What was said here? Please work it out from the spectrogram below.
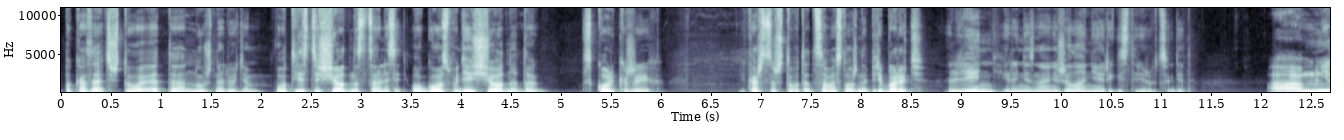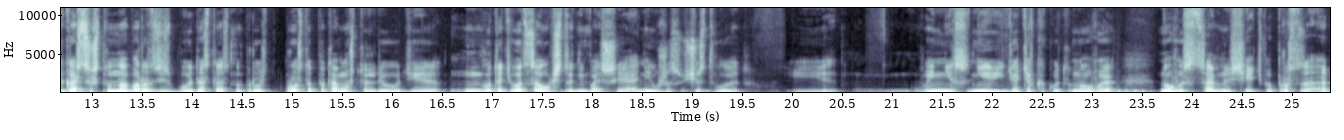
показать, что это нужно людям. Вот есть еще одна социальная сеть. О, Господи, еще одна, да сколько же их? Мне кажется, что вот это самое сложное, перебороть лень или, не знаю, нежелание регистрироваться где-то. А мне кажется, что наоборот здесь будет достаточно просто, просто, потому что люди, вот эти вот сообщества небольшие, они уже существуют. И вы не, не идете в какую-то новую, новую социальную сеть. Вы просто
